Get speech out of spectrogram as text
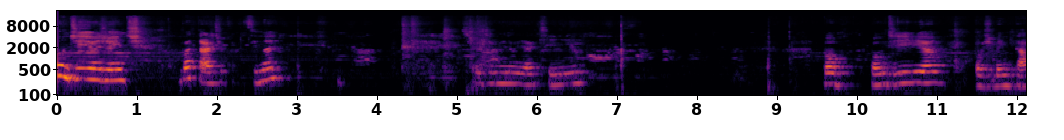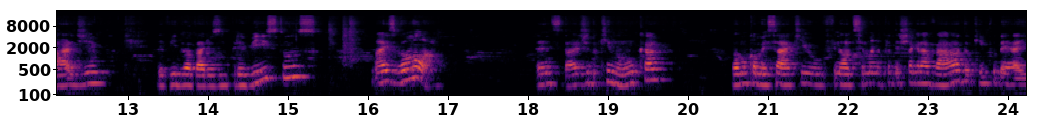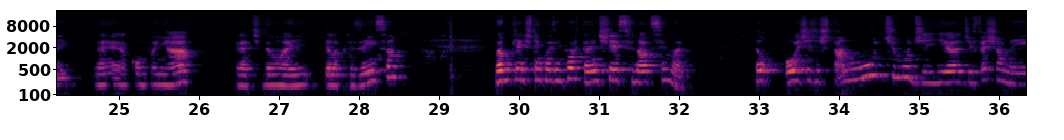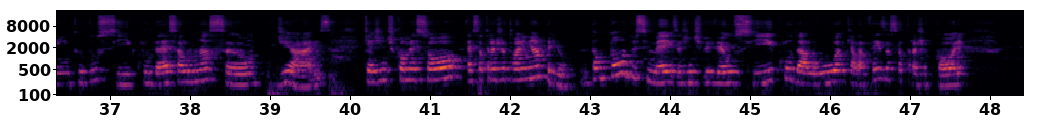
Bom dia, gente. Boa tarde, quase, né? Deixa eu diminuir aqui. Bom, bom dia. Hoje bem tarde, devido a vários imprevistos, mas vamos lá. Antes tarde do que nunca. Vamos começar aqui o final de semana para deixar gravado. Quem puder aí, né, acompanhar. Gratidão aí pela presença. Vamos que a gente tem coisa importante esse final de semana. Então, hoje a gente está no último dia de fechamento do ciclo dessa alunação de Ares, que a gente começou essa trajetória em abril. Então, todo esse mês a gente viveu o ciclo da Lua, que ela fez essa trajetória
